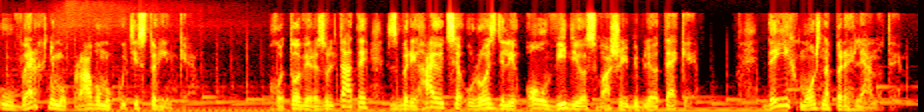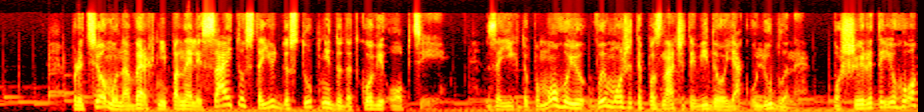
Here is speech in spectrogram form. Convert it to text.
у верхньому правому куті сторінки. Готові результати зберігаються у розділі All Videos вашої бібліотеки, де їх можна переглянути. При цьому на верхній панелі сайту стають доступні додаткові опції. За їх допомогою ви можете позначити відео як улюблене, поширити його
